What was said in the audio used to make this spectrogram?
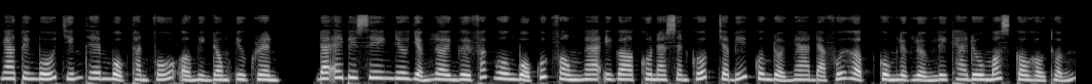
Nga tuyên bố chiếm thêm một thành phố ở miền đông Ukraine. Đài ABC News dẫn lời người phát ngôn Bộ Quốc phòng Nga Igor Konashenkov cho biết quân đội Nga đã phối hợp cùng lực lượng Likhaidu Moscow hậu thuẫn,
